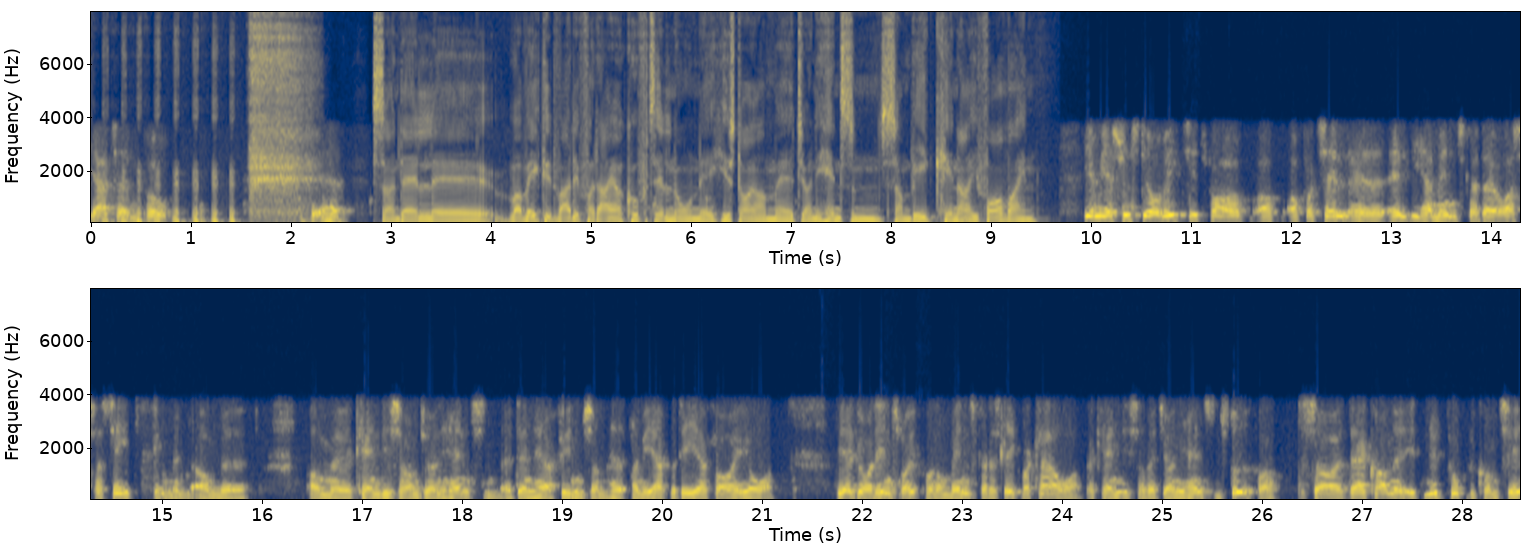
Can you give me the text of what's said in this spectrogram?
Jeg har taget dem på. ja. Søndal, øh, hvor vigtigt var det for dig at kunne fortælle nogle øh, historier om øh, Johnny Hansen, som vi ikke kender i forvejen? Jamen, jeg synes, det var vigtigt for at, at, at fortælle øh, alle de her mennesker, der jo også har set filmen om, øh, om øh, Candice og om Johnny Hansen, øh, den her film, som havde premiere på DR for i år. Det har gjort indtryk på nogle mennesker, der slet ikke var klar over, hvad Candice og hvad Johnny Hansen stod for. Så der er kommet et nyt publikum til,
